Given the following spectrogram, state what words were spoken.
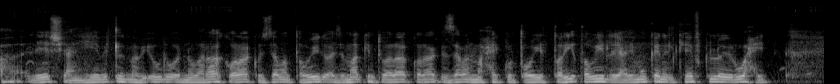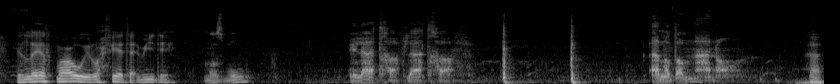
آه ليش؟ يعني هي مثل ما بيقولوا إنه وراك وراك والزمن طويل وإذا ما كنت وراك وراك الزمن ما حيكون طويل. الطريق طويل يعني ممكن الكيف كله يروح يلقط معه ويروح فيها تأبيدة. مزبوط إيه لا تخاف لا تخاف. أنا ضمنانه ها.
